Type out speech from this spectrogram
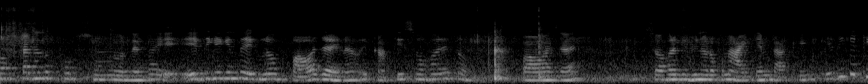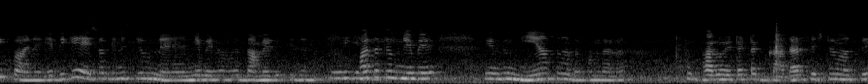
বক্সটা কিন্তু খুব সুন্দর দেখো। এদিকে কিন্তু এগুলো পাওয়া যায় না। ওই কাঁথি শহরে তো পাওয়া যায়। শহরে বিভিন্ন রকমের আইটেম রাখে। এদিকে ঠিক পায় না। এদিকে এইসব জিনিস কেউ নেবে না। দামের বেশি জন্য। হয়তো কেউ নেবে, কিন্তু নিয়ে আসে না দোকানদাররা। খুব ভালো, এটা একটা গার্ডার সিস্টেম আছে।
